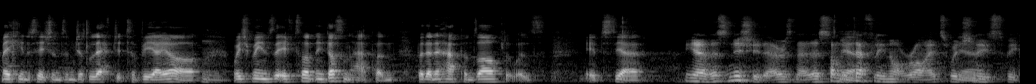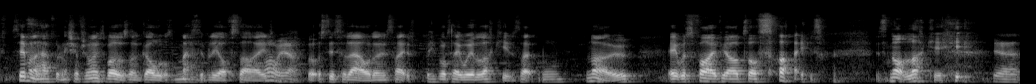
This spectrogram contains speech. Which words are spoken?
making decisions, and just left it to VAR, Hmm. which means that if something doesn't happen, but then it happens afterwards, it's yeah. Yeah, there's an issue there, isn't there? There's something Yeah. definitely not right, which Yeah. needs to be. Similar happened in Sheffield United as well. There was a goal that was massively offside, Oh, yeah. but was disallowed, and it's like people say we're lucky. It's like, well, no, it was five yards offside. it's not lucky. Yeah,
